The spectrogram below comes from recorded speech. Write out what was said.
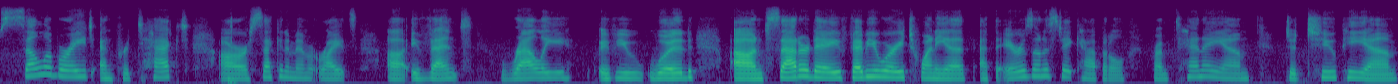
Celebrate and Protect Our Second Amendment Rights uh, event rally if you would, on Saturday, February 20th at the Arizona State Capitol from 10 a.m. to 2 p.m.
